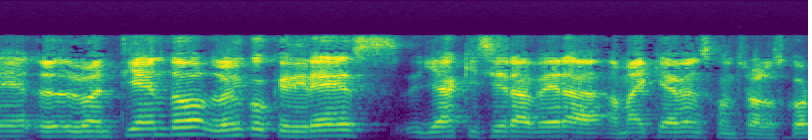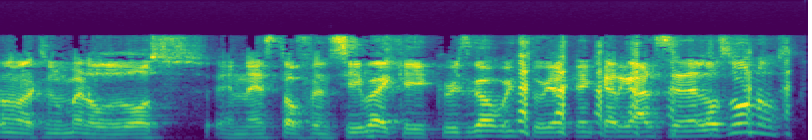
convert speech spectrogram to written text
Eh, lo entiendo, lo único que diré es, ya quisiera ver a, a Mike Evans contra los cornerbacks número 2 en esta ofensiva y que Chris Godwin tuviera que encargarse de los unos.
